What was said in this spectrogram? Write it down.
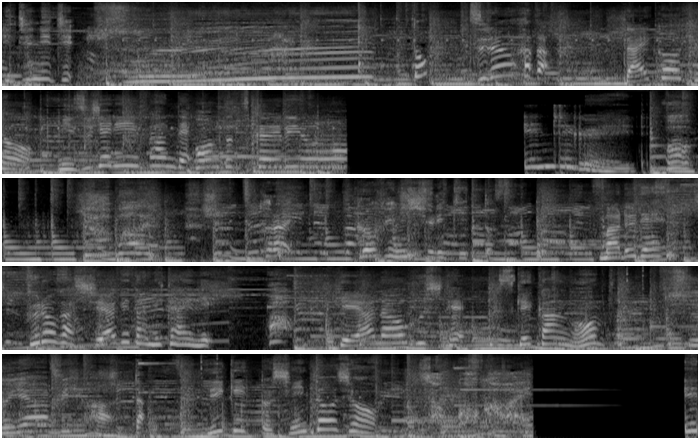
一日。スーッと。つるん肌。大好評。水ジェリーファンデ。ほんと使えるよ。あやばい。トライ。プロフィニッシュリキッド。まるでプロが仕上げたみたいに。毛穴オフして透け感オン。ツヤ美肌。リキッド新登場。速攻かわいいト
